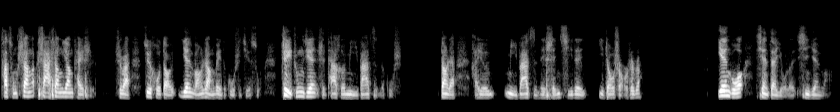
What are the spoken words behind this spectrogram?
他从商杀商鞅开始。是吧？最后到燕王让位的故事结束，这中间是他和芈八子的故事，当然还有芈八子那神奇的一招手，是不是？燕国现在有了新燕王，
